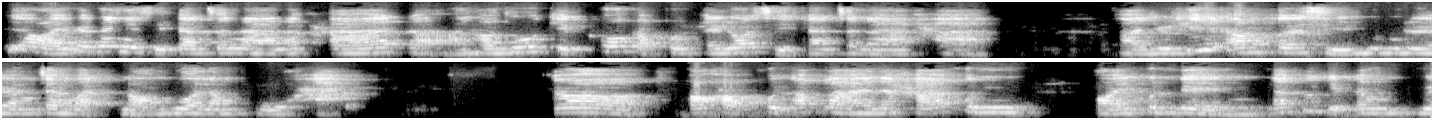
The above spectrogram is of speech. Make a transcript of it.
พี่อ๋อยเพชรมณีศรีการจนานะคะอ่าทำธุรกิจคู่กับคุณไพโรสีการจนาค่ะอยู่ที่อำเภอศรีบุญเรืองจังหวัดหนองบัวลำพูค่ะ ก็ขอขอบคุณอัพไลน์นะคะ คุณอ๋อยคุณเด่น นักธุรกิจแอมเว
